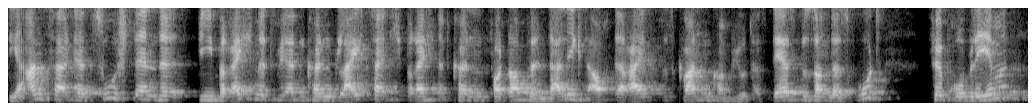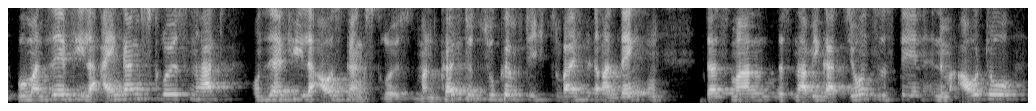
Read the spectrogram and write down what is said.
die Anzahl der Zustände, die berechnet werden können, gleichzeitig berechnet können, verdoppeln. Da liegt auch der Reiz des Quantencomputers. Der ist besonders gut für Probleme, wo man sehr viele Eingangsgrößen hat und sehr viele Ausgangsgrößen. Man könnte zukünftig zum Beispiel daran denken, dass man das Navigationssystem in einem Auto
